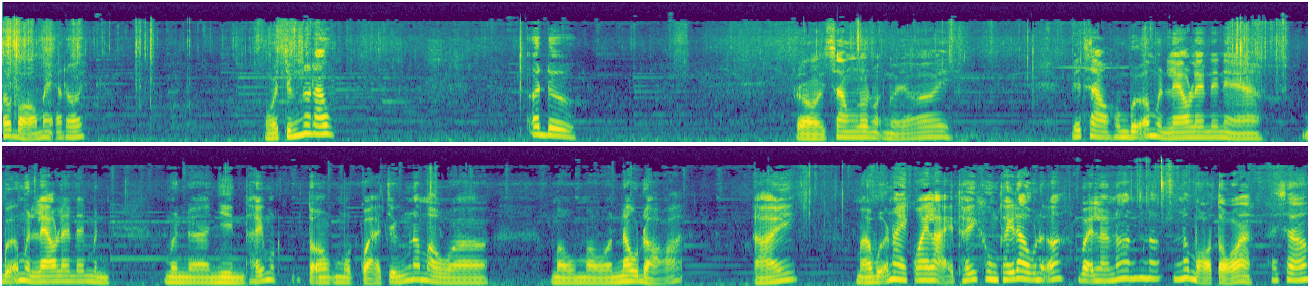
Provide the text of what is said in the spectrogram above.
Nó bỏ mẹ rồi. Ủa trứng nó đâu? Ở đường rồi xong luôn mọi người ơi. Biết sao hôm bữa mình leo lên đây nè. Bữa mình leo lên đây mình mình uh, nhìn thấy một tổ- một quả trứng nó màu uh, màu màu nâu đỏ. Đấy. Mà bữa nay quay lại thấy không thấy đâu nữa. Vậy là nó nó nó bỏ tổ à? Hay sao?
